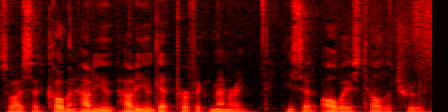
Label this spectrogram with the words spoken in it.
So I said, Kobun, how do you how do you get perfect memory? He said, always tell the truth.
